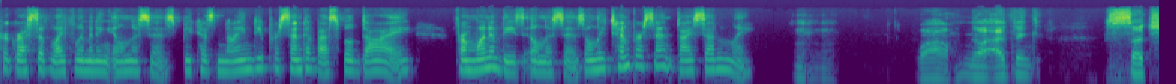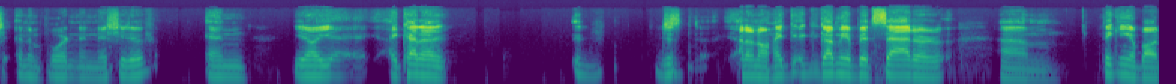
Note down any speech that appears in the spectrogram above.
progressive life limiting illnesses because 90% of us will die from one of these illnesses. Only 10% die suddenly. Mm-hmm. Wow. No, I think such an important initiative. And, you know, I kind of just, I don't know, it got me a bit sad or um, thinking about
